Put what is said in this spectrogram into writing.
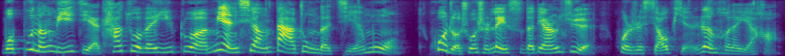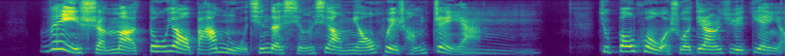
我不能理解它作为一个面向大众的节目，或者说是类似的电视剧或者是小品，任何的也好，为什么都要把母亲的形象描绘成这样？嗯，就包括我说电视剧、电影，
